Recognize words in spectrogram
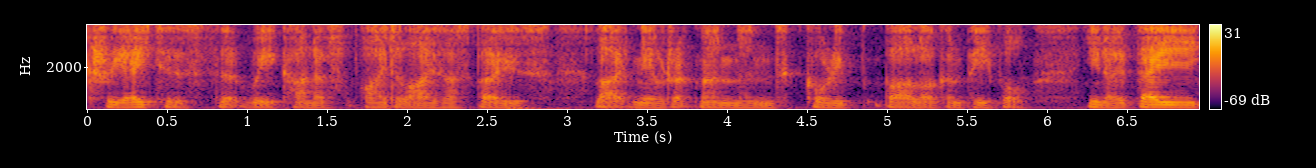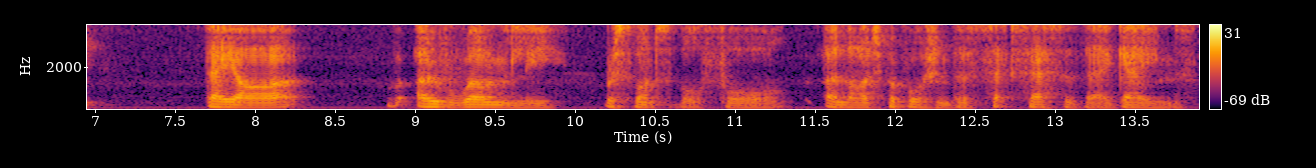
creators that we kind of idolize, I suppose, like Neil Druckmann and Cory Barlog and people, you know, they they are overwhelmingly responsible for a large proportion of the success of their games,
